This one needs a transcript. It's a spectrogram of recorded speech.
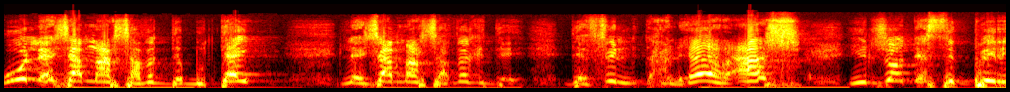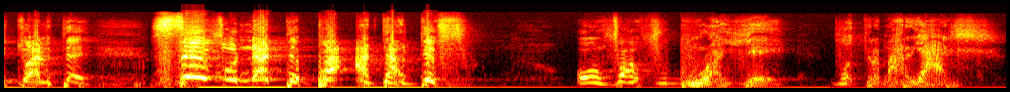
où les gens marchent avec des bouteilles, les gens marchent avec des, des fils dans les RH, ils ont des spiritualités. Si vous n'êtes pas attentif, on va vous broyer votre mariage.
